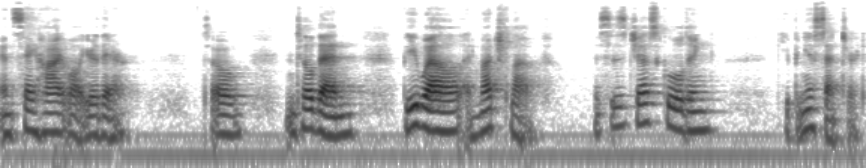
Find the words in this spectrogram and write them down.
and say hi while you're there. So until then, be well and much love. This is Jess Goulding, keeping you centered.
